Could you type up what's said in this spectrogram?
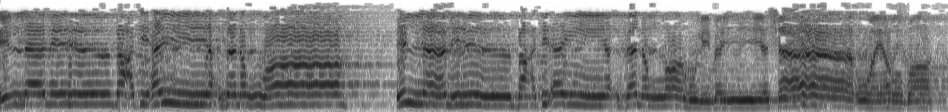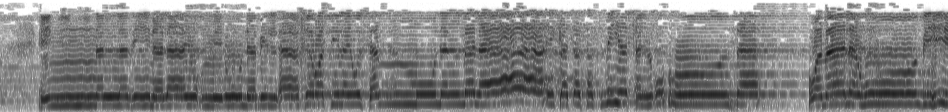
إلا من بعد أن يأذن الله. إلا من بعد أن يأذن الله لمن يشاء ويرضى. إن الذين لا يؤمنون بالآخرة ليسمون الملائكة تسمية الأنثى. وما له به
